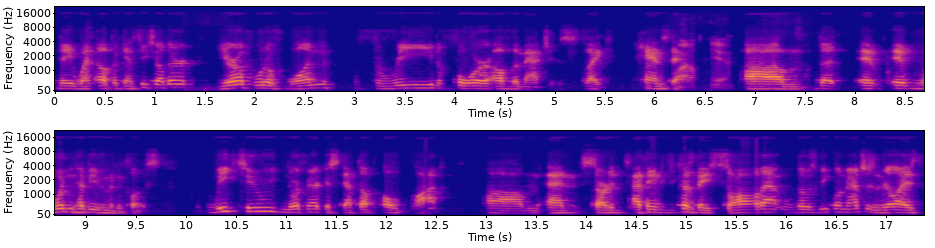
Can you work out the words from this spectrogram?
they went up against each other, Europe would have won three to four of the matches, like hands down. Wow. Um, that it, it wouldn't have even been close. Week two, North America stepped up a lot um, and started. I think because they saw that those week one matches and realized,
